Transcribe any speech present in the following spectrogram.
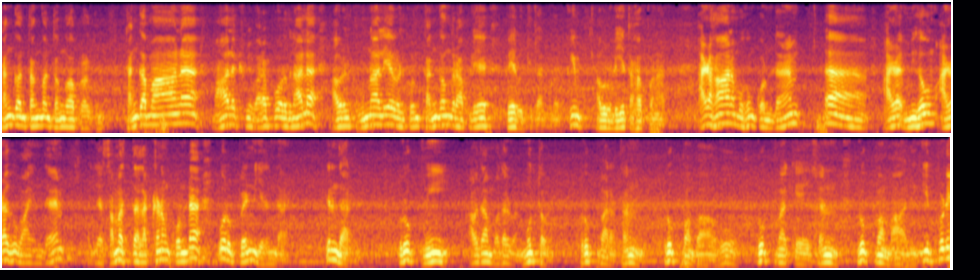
தங்கம் தங்கம் தங்காப்புறம் தங்கமான மகாலட்சுமி வரப்போகிறதுனால அவர்களுக்கு முன்னாலேயே அவர்களுக்கு வந்து தங்கங்கிறாப்பிலேயே பேர் வச்சுட்டார்களுக்கு அவருடைய தகப்பனார். அழகான முகம் கொண்ட அழ மிகவும் அழகு வாய்ந்த சமஸ்த லட்சணம் கொண்ட ஒரு பெண் இருந்தாள் இருந்தார்கள் ருக்மி அவதான் முதல்வன் மூத்தவன். ருக்மரதன் ருக்மபாகு ருக்மகேசன் ருக்மமாலி. இப்படி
